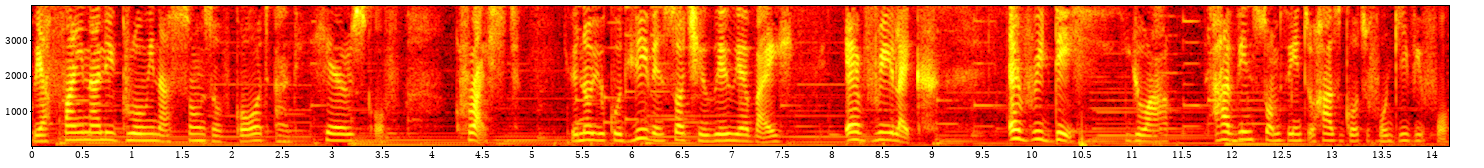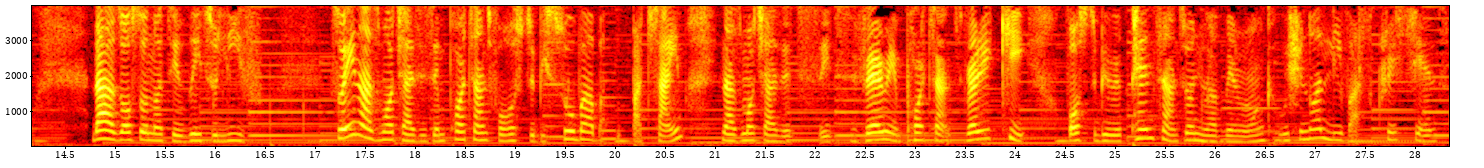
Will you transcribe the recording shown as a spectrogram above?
We are finally growing as sons of God and heirs of Christ. You know, you could live in such a way whereby every like every day you are having something to ask God to forgive you for. That is also not a way to live so, in as much as it's important for us to be sober part time, in as much as it's it's very important, very key for us to be repentant when we have been wrong, we should not live as Christians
